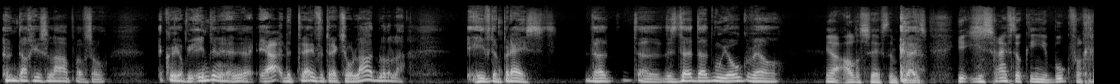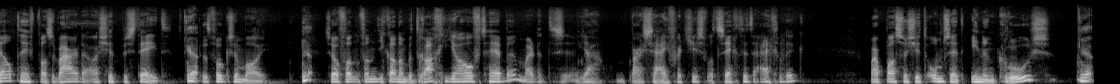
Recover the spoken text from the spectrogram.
een dagje slapen of zo? Dan kun je op je internet en zeggen, ja, de trein vertrekt zo laat, bla, bla. Heeft een prijs. Dat, dat, dus dat, dat moet je ook wel. Ja, alles heeft een prijs. Je, je schrijft ook in je boek van geld heeft pas waarde als je het besteedt. Ja. Dat vond ik zo mooi. Ja. Zo van, van, je kan een bedrag in je hoofd hebben, maar dat is ja, een paar cijfertjes. Wat zegt het eigenlijk? Maar pas als je het omzet in een cruise Ja.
